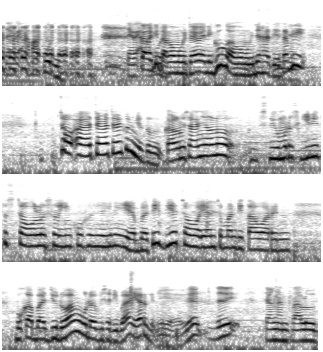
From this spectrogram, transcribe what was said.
cewek apa pun. Cewek kalau kita ngomong cewek nih gue nggak ngomong jahat ya Iya. tapi cowok eh, cewek-cewek kan gitu kalau misalnya lo di umur segini terus cowok lo selingkuh gini-gini ya berarti dia cowok yang cuman ditawarin buka baju doang udah bisa dibayar gitu iya jadi, jadi jangan terlalu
